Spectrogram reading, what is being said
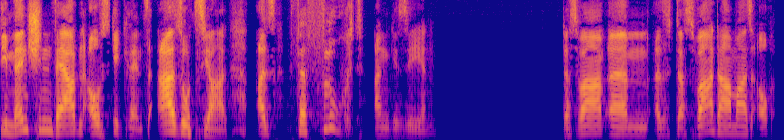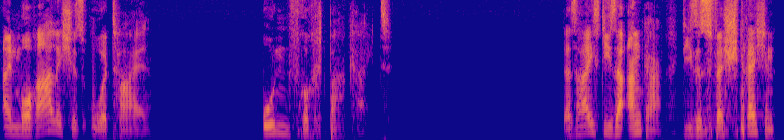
Die Menschen werden ausgegrenzt, asozial, als verflucht angesehen. Das war, ähm, also das war damals auch ein moralisches Urteil. Unfruchtbarkeit. Das heißt, dieser Anker, dieses Versprechen,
